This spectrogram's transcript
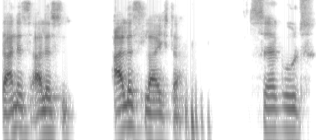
Dann ist alles, alles leichter. Sehr gut.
